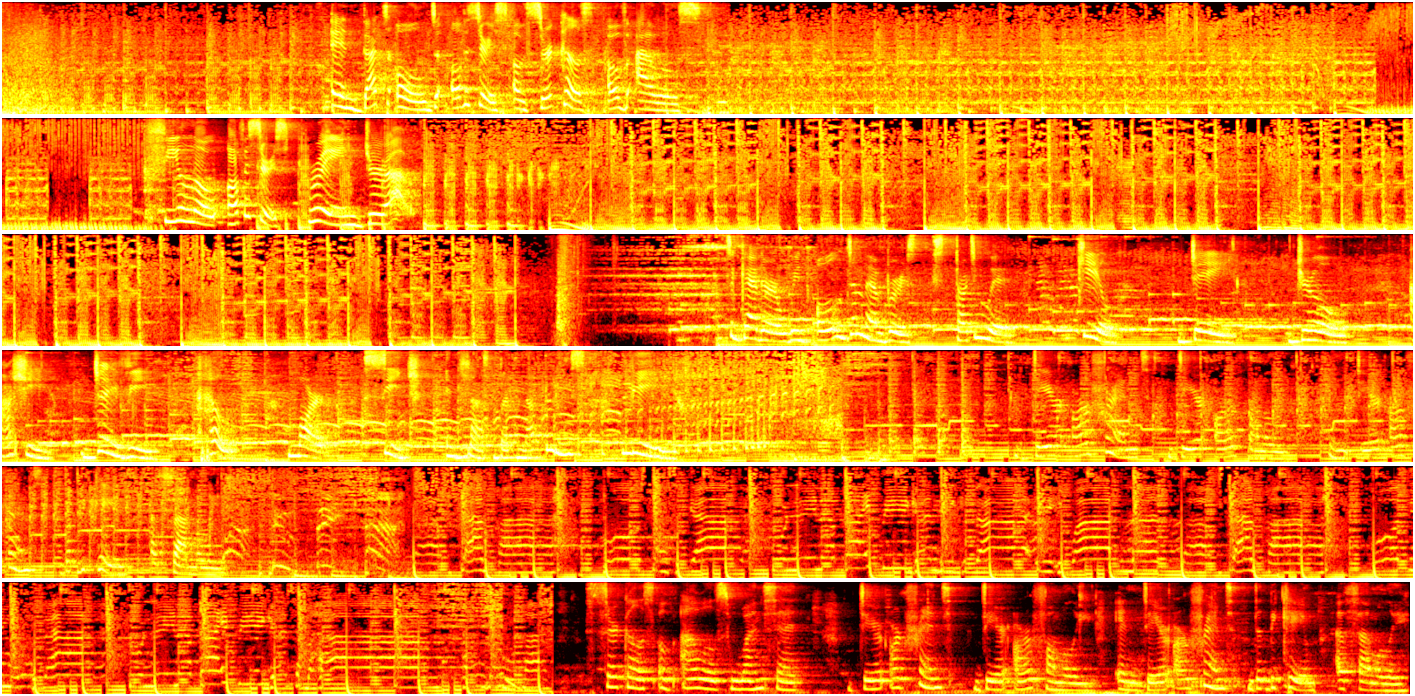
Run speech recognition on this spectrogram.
And that's all the officers of Circles of Owls. Fellow officers, Ranger out. Together with all the members, starting with Kill, Jay, Joe, Ashi, JV, Help, Mark, Siege, and last but not the least, Lee. There are friends, there are family, and there are friends that became a family. Circles of Owls once said, There are friends, there are family, and there are friends that became a family.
